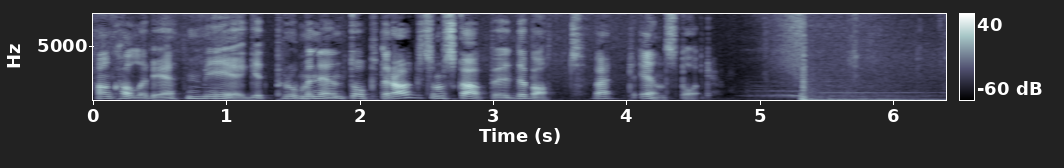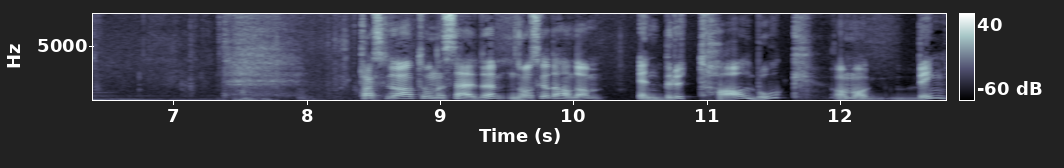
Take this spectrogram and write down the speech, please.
Han kaller det et meget prominent oppdrag som skaper debatt hvert eneste år. Takk skal du ha, Tone Snaude. Nå skal det handle om en brutal bok om mobbing,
